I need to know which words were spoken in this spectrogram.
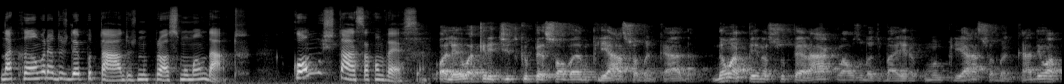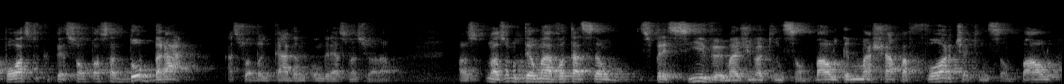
na Câmara dos Deputados no próximo mandato. Como está essa conversa? Olha, eu acredito que o pessoal vai ampliar a sua bancada, não apenas superar a cláusula de barreira, como ampliar a sua bancada. Eu aposto que o pessoal possa dobrar a sua bancada no Congresso Nacional. Nós, nós, vamos ter uma votação expressiva, eu imagino, aqui em São Paulo. Temos uma chapa forte aqui em São Paulo,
